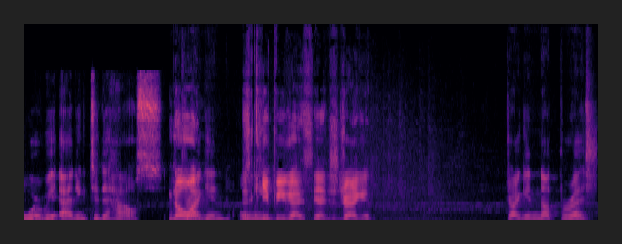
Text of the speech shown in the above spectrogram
who are we adding to the house? No Dragon one. Just only? keep you guys. Yeah, just dragon. Dragon, not Perez.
